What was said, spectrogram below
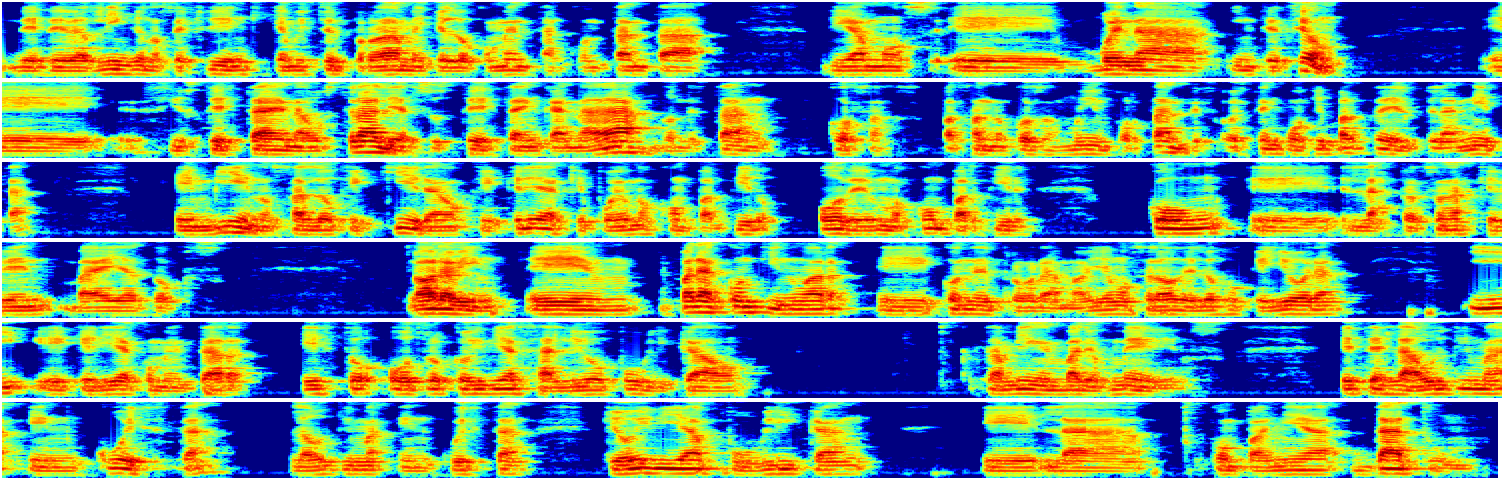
desde Berlín que nos escriben, que han visto el programa y que lo comentan con tanta, digamos, eh, buena intención. Eh, si usted está en Australia, si usted está en Canadá, donde están cosas, pasando cosas muy importantes o esté en cualquier parte del planeta, envíenos a lo que quiera o que crea que podemos compartir o debemos compartir con eh, las personas que ven Bahía Talks. Ahora bien, eh, para continuar eh, con el programa, habíamos hablado del ojo que llora y quería comentar esto otro que hoy día salió publicado también en varios medios. Esta es la última encuesta, la última encuesta que hoy día publican la compañía Datum,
